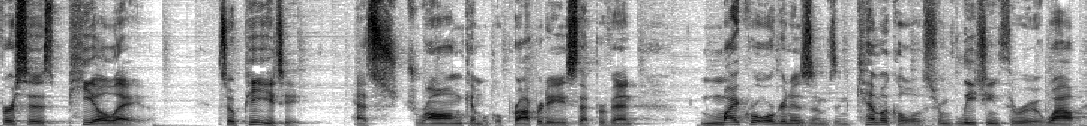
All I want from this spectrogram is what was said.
versus PLA. So PET has strong chemical properties that prevent microorganisms and chemicals from leaching through, while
